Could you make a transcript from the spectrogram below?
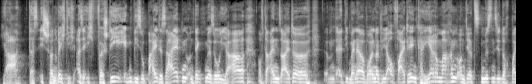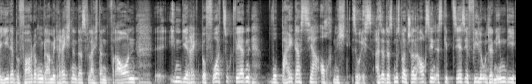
Ja, das ist schon richtig. Also ich verstehe irgendwie so beide Seiten und denke mir so, ja, auf der einen Seite, äh, die Männer wollen natürlich auch weiterhin Karriere machen und jetzt müssen sie doch bei jeder Beförderung damit rechnen, dass vielleicht dann Frauen äh, indirekt bevorzugt werden. Wobei das ja auch nicht so ist. Also das muss man schon auch sehen. Es gibt sehr, sehr viele Unternehmen, die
